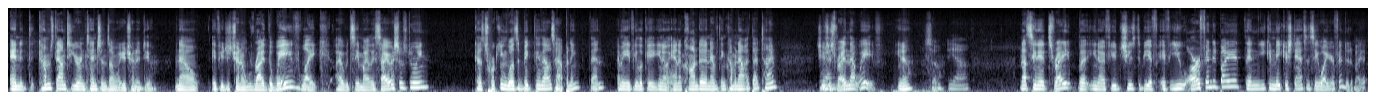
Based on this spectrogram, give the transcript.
and it comes down to your intentions on what you're trying to do. Now, if you're just trying to ride the wave, like I would say Miley Cyrus was doing, because twerking was a big thing that was happening then. I mean, if you look at you know Anaconda and everything coming out at that time, she was just riding that wave. You know, so Yeah. Not saying it's right, but you know, if you choose to be, if, if you are offended by it, then you can make your stance and say why you're offended by it.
